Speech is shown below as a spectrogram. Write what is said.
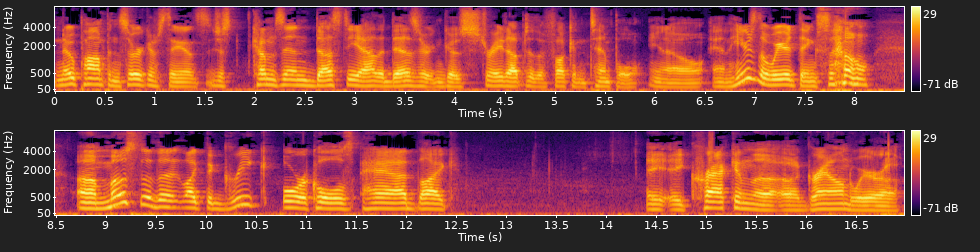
no pomp and circumstance, just comes in dusty out of the desert and goes straight up to the fucking temple, you know. And here's the weird thing so, um, most of the, like, the Greek oracles had, like, a, a crack in the uh, ground where. Uh,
